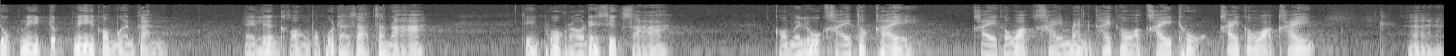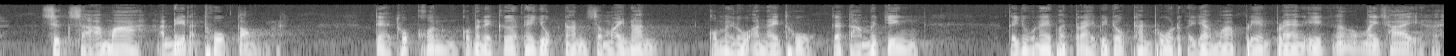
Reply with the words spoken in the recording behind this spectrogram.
ยุคนี้จุดนี้ก็เหมือนกัน ในเรื่องของพระพุทธศาสนา ที่พวกเราได้ศึกษา ก็ไม่รู้ใครต่อใคร ใครก็ว่าใครแม่น ใครก็ว่าใครถูก ใครก็ว่าใคร ศึกษามาอันนี้แหละถูกต้อง แต่ทุกคนก็ไม่ได้เกิดในยุคนั้นสมัยนั้น ก็ไม่รู้อันไหนถูก แต่ตามไม่จริง ก็อยู่ในพระไตรปิฎกท่านพูดแล้วก็ยังมาเปลี่ยนแปลงอีกเอ้าไม่ใช่ฮะ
